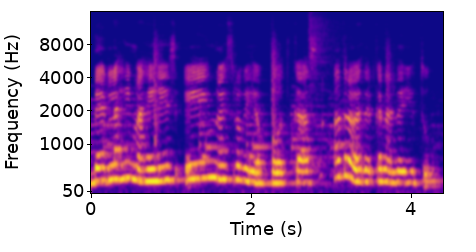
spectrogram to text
ver las imágenes en nuestro video podcast a través del canal de YouTube.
